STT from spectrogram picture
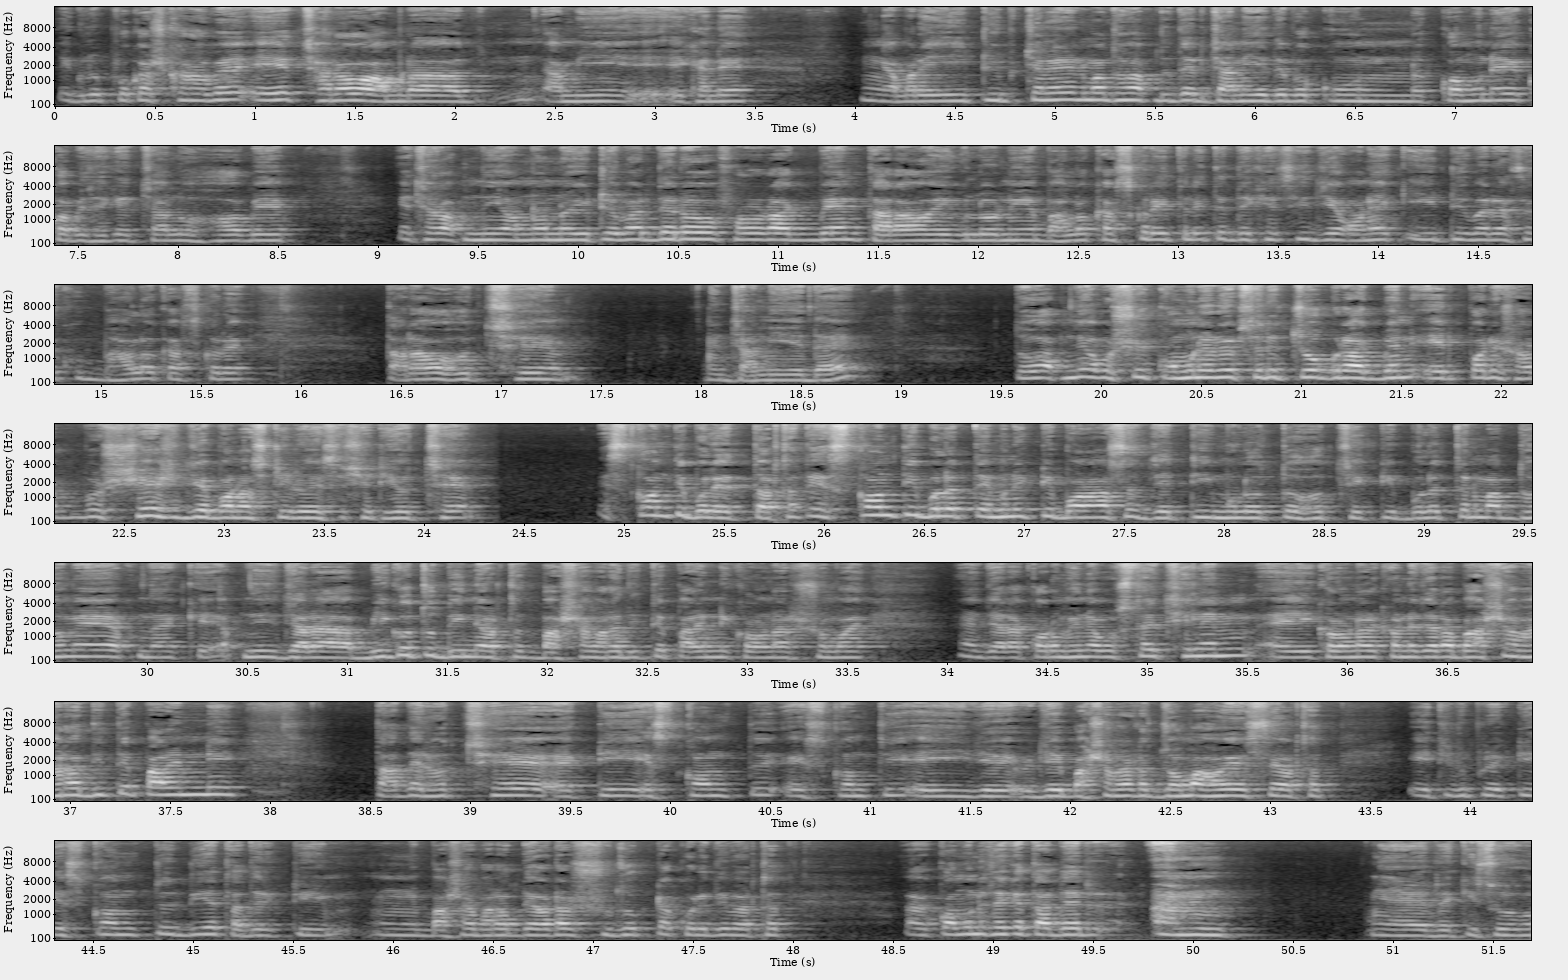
এগুলো প্রকাশ করা হবে। এছাড়াও আমরা, আমি এখানে আমার এই ইউটিউব চ্যানেলের মাধ্যমে আপনাদের জানিয়ে দেব কোন কমনে কবে থেকে চালু হবে। এছাড়াও আপনি অন্যান্য ইউটিউবারদেরও ফলো রাখবেন। তারাও এগুলো নিয়ে ভালো কাজ করে ইতালিতে দেখেছি যে অনেক ইউটিউবার আছে, খুব ভালো কাজ করে। তারাও হচ্ছে জানিয়ে দেয়। তো আপনি অবশ্যই কমনের ওয়েবসাইটে চোখ রাখবেন। এরপরে সর্বশেষ যে বোনাসটি রয়েছে সেটি হচ্ছে স্কন্তি বোলেত অর্থাৎ স্কন্তি বোলেত এমন একটি বোনাস যেটি মূলত হচ্ছে একটি বোলেতের মাধ্যমে আপনাকে, আপনি যারা বিগত দিনে অর্থাৎ বাসা ভাড়া দিতে পারেননি করোনার সময়, যারা কর্মহীন অবস্থায় ছিলেন, এই করোনার কারণে যারা বাসা ভাড়া দিতে পারেননি, তাদের হচ্ছে একটি স্কন্তি স্কন্তি এই যে যে বাসা ভাড়াটা জমা হয়েছে, অর্থাৎ এটির উপরে একটি স্কন্তি দিয়ে তাদের একটি বাসা ভাড়া দেওয়াটার সুযোগটা করে দেবে। অর্থাৎ কমিউনি থেকে তাদের কিছু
